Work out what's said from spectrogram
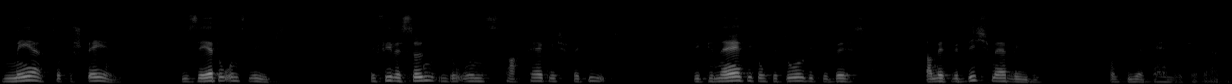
mehr zu verstehen, wie sehr du uns liebst, wie viele Sünden du uns tagtäglich vergibst, wie gnädig und geduldig du bist, damit wir dich mehr lieben und dir ähnlicher werden.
